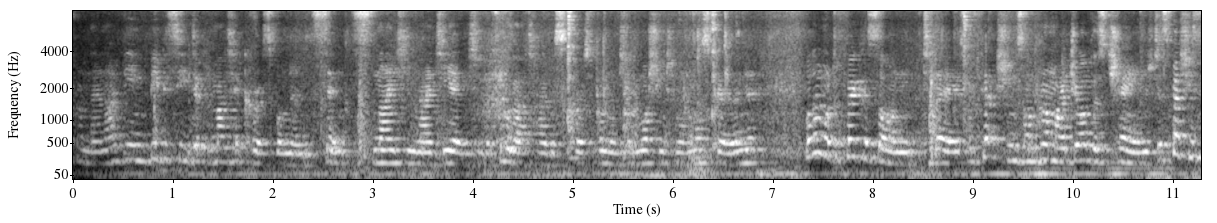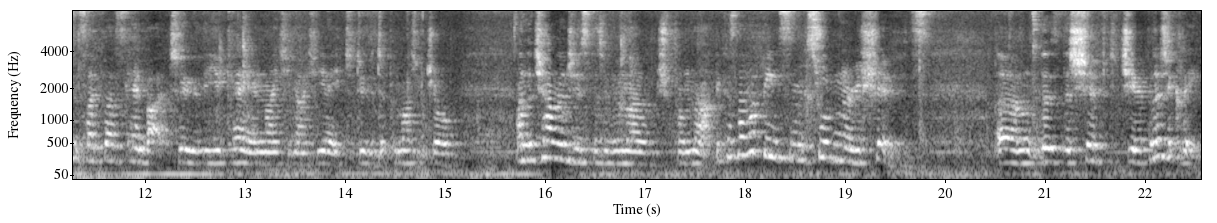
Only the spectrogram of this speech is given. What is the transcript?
from then. I've been BBC diplomatic correspondent since 1998, and before that I was correspondent in Washington and Moscow. And uh, what I want to focus on today is reflections on how my job has changed, especially since I first came back to the UK in 1998 to do the diplomatic job, and the challenges that have emerged from that, because there have been some extraordinary shifts. Um, there's the shift geopolitically,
